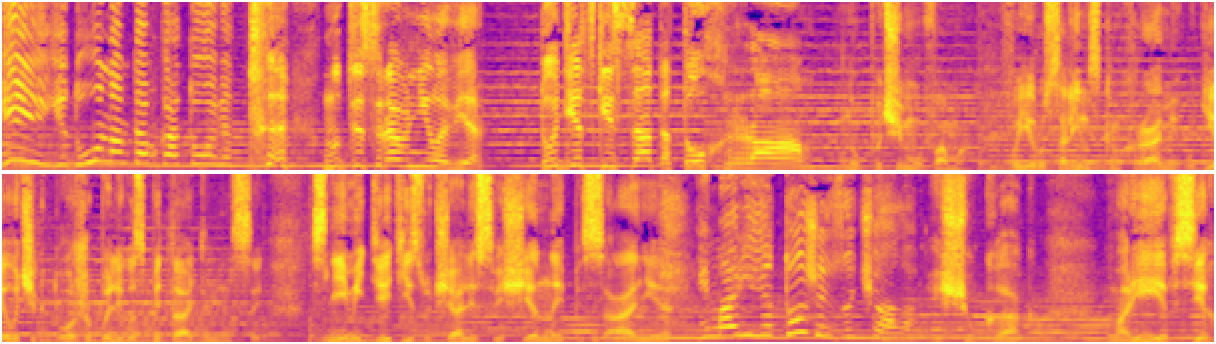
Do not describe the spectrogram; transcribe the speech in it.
И еду нам там готовят. Ну ты сравнила, Вер То детский сад, а то храм. Ну почему, Фома? В Иерусалимском храме у девочек тоже были воспитательницы. С ними дети изучали священное писание. И Мария тоже изучала? Еще как! Мария всех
